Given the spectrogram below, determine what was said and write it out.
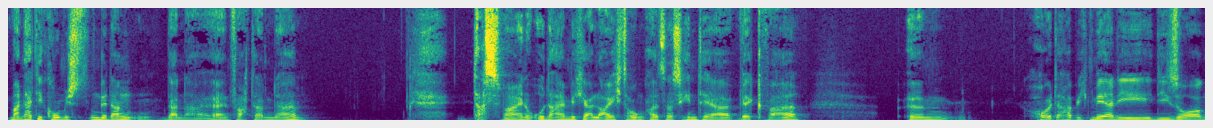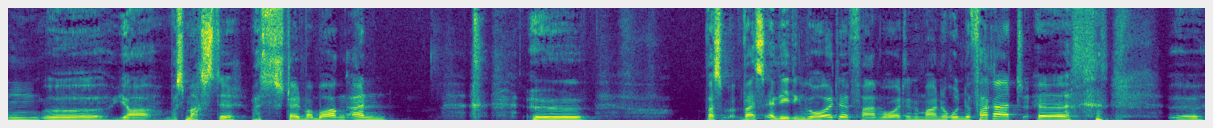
man hat die komischsten Gedanken dann einfach dann da. Das war eine unheimliche Erleichterung, als das hinterher weg war. Ähm, Heute habe ich mehr die, die Sorgen, äh, ja, was machst du, was stellen wir morgen an? äh, was, was erledigen wir heute? Fahren wir heute nochmal eine Runde Fahrrad? Äh, äh,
